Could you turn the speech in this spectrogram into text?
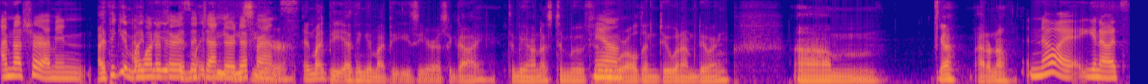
I'm not sure. I mean, I think it I might wonder be. if there is a gender difference. It might be. I think it might be easier as a guy, to be honest, to move through Yeah. the world and do what I'm doing. Um, yeah, I don't know. No, I you know it's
